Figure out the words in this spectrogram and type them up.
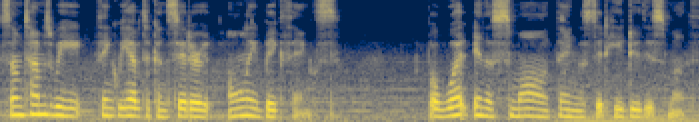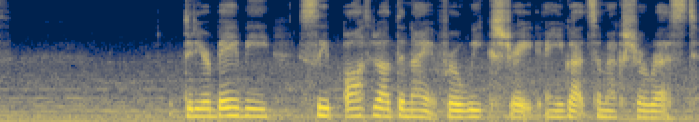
Sometimes we think we have to consider only big things. But what in the small things did he do this month? Did your baby sleep all throughout the night for a week straight and you got some extra rest?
